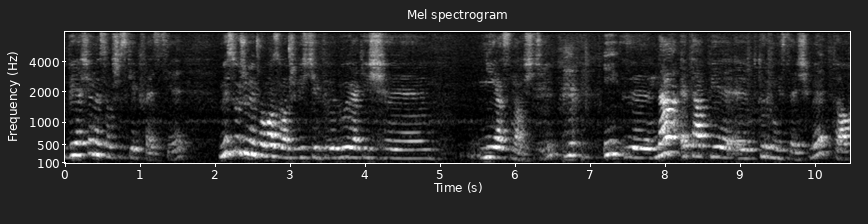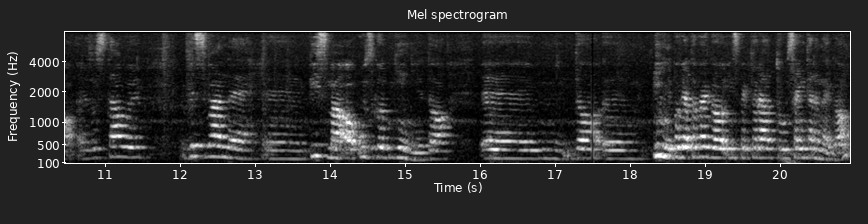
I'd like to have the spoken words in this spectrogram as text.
Wyjaśnione są wszystkie kwestie. My służymy pomocą oczywiście, gdyby były jakieś e, niejasności. I y, na etapie, y, w którym jesteśmy, to zostały wysłane y, pisma o uzgodnienie do, do Powiatowego Inspektoratu Sanitarnego,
